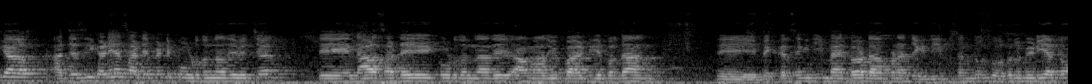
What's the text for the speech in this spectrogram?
ਅਕਾਲ ਅੱਜ ਅਸੀਂ ਖੜੇ ਹਾਂ ਸਾਡੇ ਪਿੰਡ ਕੋਟਦੁੰਨਾ ਦੇ ਵਿੱਚ ਤੇ ਨਾਲ ਸਾਡੇ ਕੋਟਦੁੰਨਾ ਦੇ ਆਮ ਆਦਮੀ ਪਾਰਟੀ ਦੇ ਪ੍ਰਧਾਨ ਤੇ ਬਿੱਕਰ ਸਿੰਘ ਜੀ, ਮੈਂ ਤੁਹਾਡਾ ਆਪਣਾ ਜਗਦੀਪ ਸੰਧੂ, ਸੋਸ਼ਲ ਮੀਡੀਆ ਤੋਂ।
